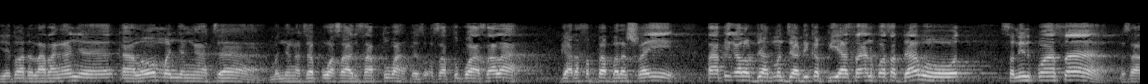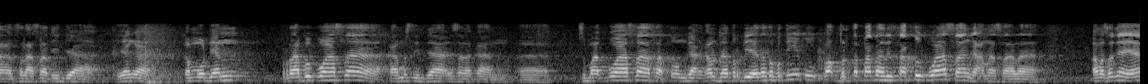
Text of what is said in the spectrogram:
yaitu ada larangannya kalau menyengaja, menyengaja puasa hari Sabtu wah besok Sabtu puasalah, enggak ada sebab balas syai. Tapi kalau sudah menjadi kebiasaan puasa Daud, Senin puasa, misalkan Selasa tidak, ya enggak? Kemudian Rabu puasa, Kamis tidak misalkan. Uh, Jumat puasa, Sabtu enggak. Kalau sudah terbiasa seperti itu, kok bertepatan hari Sabtu puasa enggak masalah. Apa maksudnya ya?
